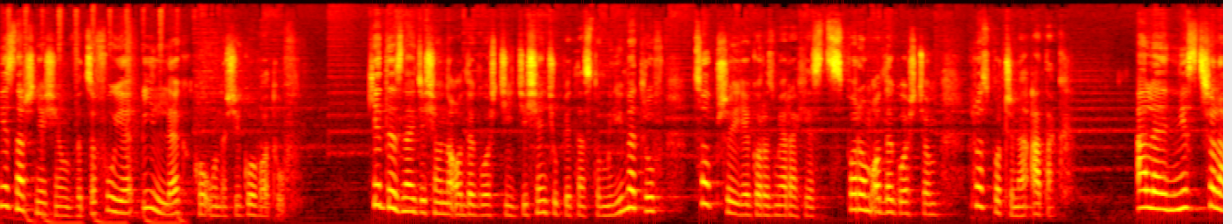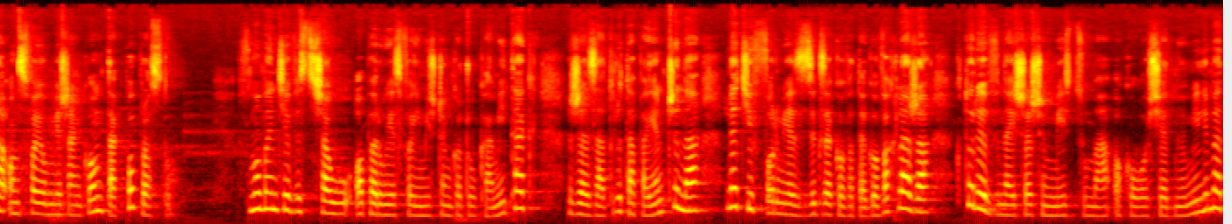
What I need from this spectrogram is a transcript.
nieznacznie się wycofuje i lekko unosi głowotłów. Kiedy znajdzie się na odległości 10-15 mm, co przy jego rozmiarach jest sporą odległością, rozpoczyna atak. Ale nie strzela on swoją mieszanką tak po prostu. W momencie wystrzału operuje swoimi szczękoczułkami tak, że zatruta pajęczyna leci w formie zygzakowatego wachlarza, który w najszerszym miejscu ma około 7 mm,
